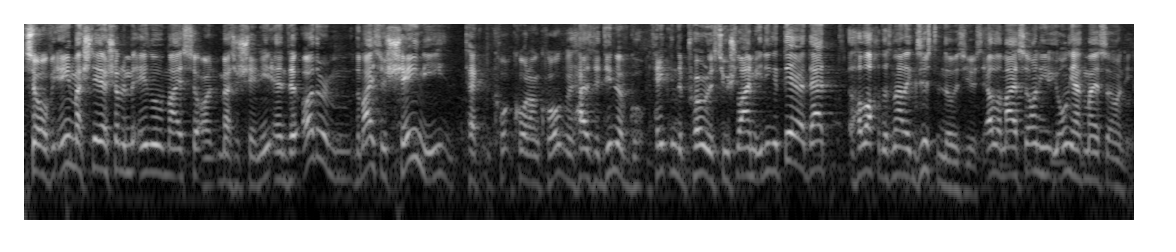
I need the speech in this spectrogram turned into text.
So if ein mashtei hashanim elu ma'aser sheni, and the other the ma'aser sheni, quote quote unquote, has the din of taking the produce to Yerushalayim, eating it there, that halacha does not exist in those years. Ela ma'aser oni, you only have ma'aser oni.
